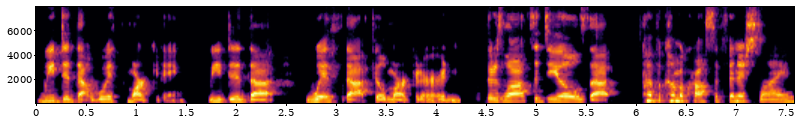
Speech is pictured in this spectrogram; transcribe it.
we did that with marketing. We did that with that field marketer. And there's lots of deals that have come across the finish line.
